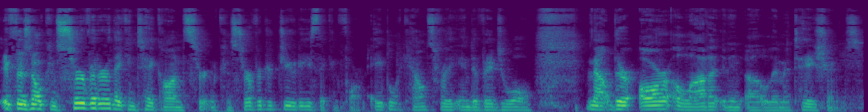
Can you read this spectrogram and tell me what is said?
If there's no conservator, they can take on certain conservator duties. They can form able accounts for the individual. Now, there are a lot of uh, limitations.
